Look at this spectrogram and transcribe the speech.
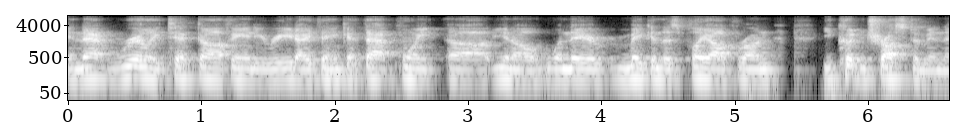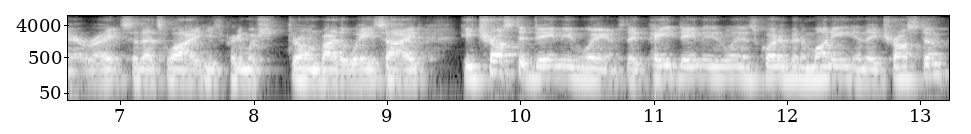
and that really ticked off Andy Reid. I think at that point, uh, you know, when they were making this playoff run, you couldn't trust him in there, right? So that's why he's pretty much thrown by the wayside. He trusted Damien Williams. They paid Damien Williams quite a bit of money, and they trust him.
